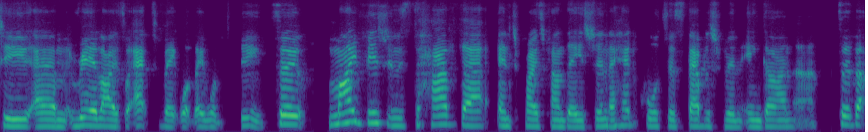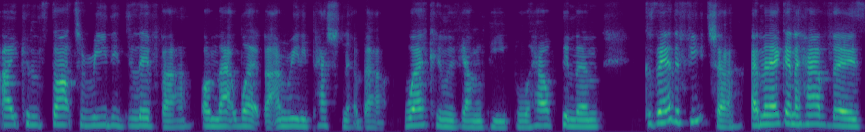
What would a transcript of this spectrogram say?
to um, realize or activate what they want to do. So my vision is to have that enterprise foundation, a headquarters establishment in Ghana, so that I can start to really deliver on that work that I'm really passionate about, working with young people, helping them because they're the future and they're going to have those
